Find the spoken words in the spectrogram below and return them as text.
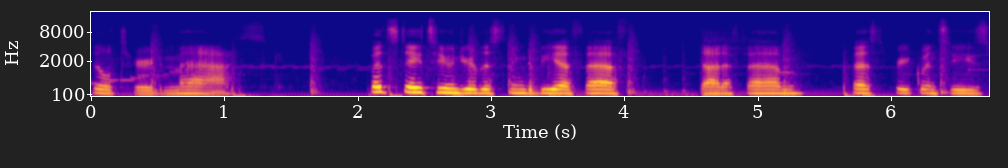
filtered mask. But stay tuned, you're listening to BFF.FM, best frequencies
